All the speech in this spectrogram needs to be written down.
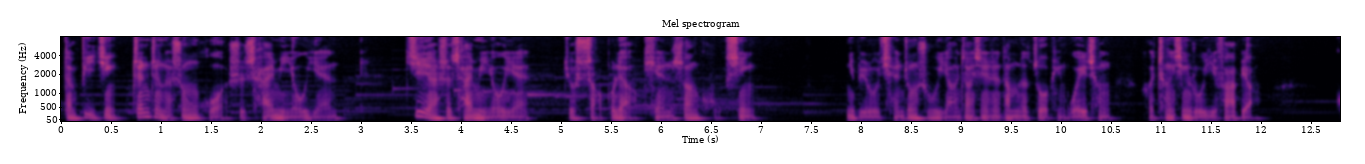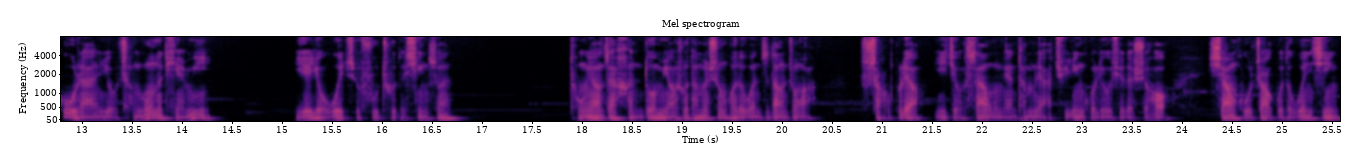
但毕竟真正的生活是柴米油盐，既然是柴米油盐，就少不了甜酸苦辛。你比如钱钟书、杨绛先生他们的作品《围城》。和称心如意发表，固然有成功的甜蜜，也有为之付出的辛酸。同样，在很多描述他们生活的文字当中啊，少不了一九三五年他们俩去英国留学的时候相互照顾的温馨。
